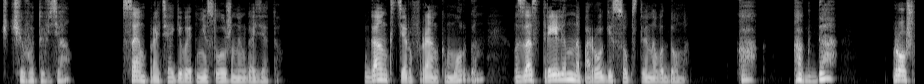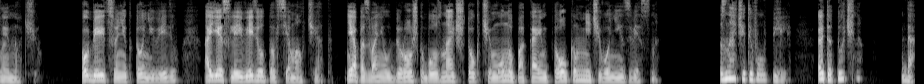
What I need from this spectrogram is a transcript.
«С чего ты взял?» Сэм протягивает мне сложенную газету. Гангстер Фрэнк Морган — застрелен на пороге собственного дома. Как? Когда? Прошлой ночью. Убийцу никто не видел, а если и видел, то все молчат. Я позвонил в бюро, чтобы узнать, что к чему, но пока им толком ничего не известно. Значит, его убили. Это точно? Да.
